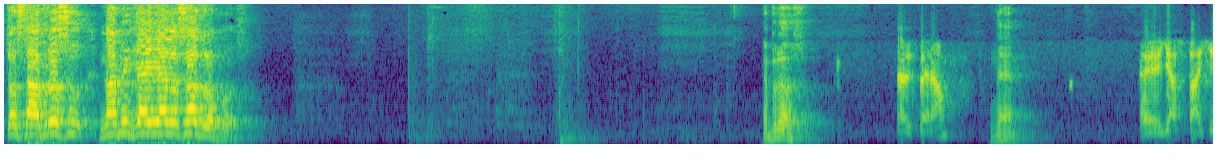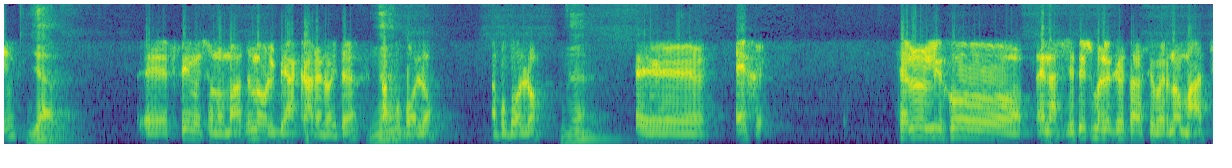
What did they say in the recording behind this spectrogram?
το σταυρό σου να μην καεί άλλος άνθρωπος. Εμπρός. Καλησπέρα. Ναι. Ε, γεια σου Τάκη. Γεια. Ε, Ευθύμης ονομάζομαι, Ολυμπιακά εννοείται. Ναι. Από Βόλο. Από Βόλο. Ναι. Ε, έχ- θέλω λίγο ε, να συζητήσουμε λίγο για το σημερινό μάτς.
